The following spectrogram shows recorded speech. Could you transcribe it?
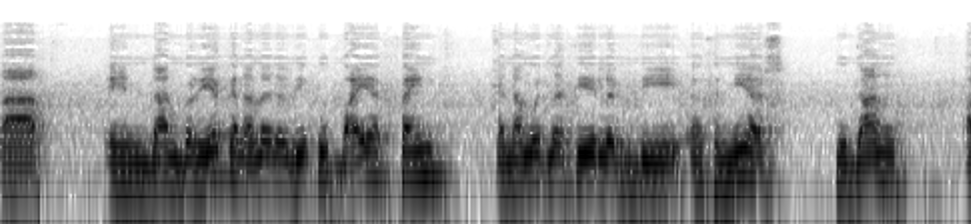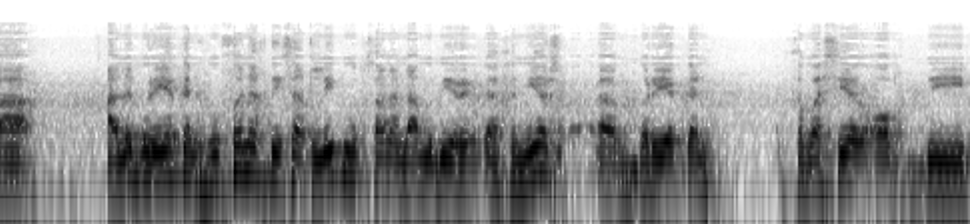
Uh en dan bereken hulle nou die goed baie fyn en dan moet natuurlik die ingenieurs moet dan uh hulle bereken hoe vinnig die satelliet moet gaan en dan moet die ingenieurs uh, bereken gebaseer op die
